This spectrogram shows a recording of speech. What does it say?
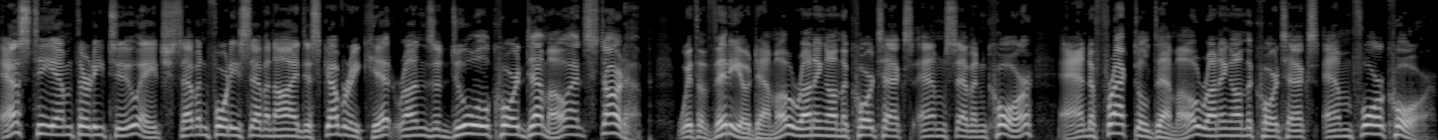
STM32H747i Discovery Kit runs a dual core demo at startup, with a video demo running on the Cortex M7 core and a fractal demo running on the Cortex M4 core.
